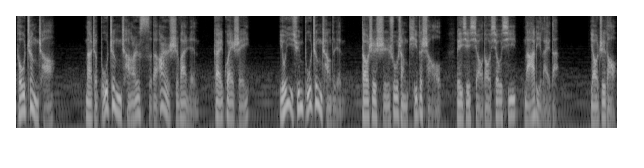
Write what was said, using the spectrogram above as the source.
都正常。那这不正常而死的二十万人，该怪谁？有一群不正常的人，倒是史书上提的少。那些小道消息哪里来的？要知道，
